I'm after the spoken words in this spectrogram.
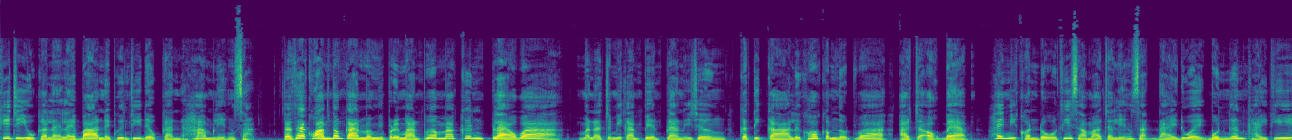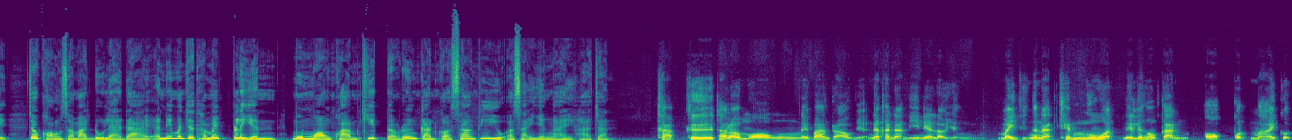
ที่จะอยู่กันหลาย ๆ บ้านในพื้นที่เดียวกันห้ามเลี้ยงสัตว์ แต่ถ้าความต้องการมันมีปริมาณเพิ่มมากขึ้น แปลว่า มันอาจจะมีการเปลี่ยนแปลงในเชิงกติกาหรือข้อกำหนดว่าอาจจะออกแบบให้มีคอนโดที่สามารถจะเลี้ยงสัตว์ได้ด้วยบนเงื่อนไขที่เจ้าของสามารถดูแลได้ อันนี้มันจะทำให้เปลี่ยนมุมมองความคิดต่อเรื่องการก่อสร้างที่อยู่อาศัยยังไงคะอาจารย์ครับ คือถ้าเรามองในบ้านเราเนี่ยณขณะนี้เนี่ยเรายังไม่ถึงขนาดเข้มงวดในเรื่องของการออกกฎหมายกฎ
